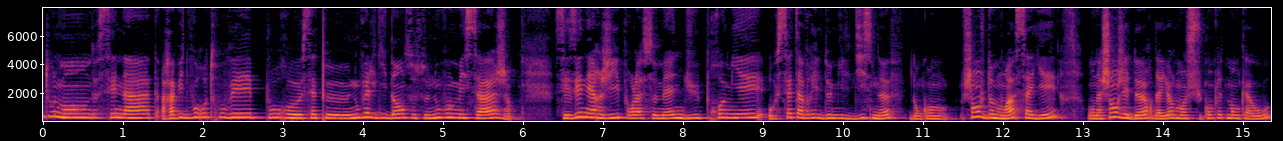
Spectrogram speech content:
Coucou tout le monde, c'est Nat, ravie de vous retrouver pour euh, cette euh, nouvelle guidance, ce nouveau message, ces énergies pour la semaine du 1er au 7 avril 2019. Donc on change de mois, ça y est, on a changé d'heure, d'ailleurs moi je suis complètement KO.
